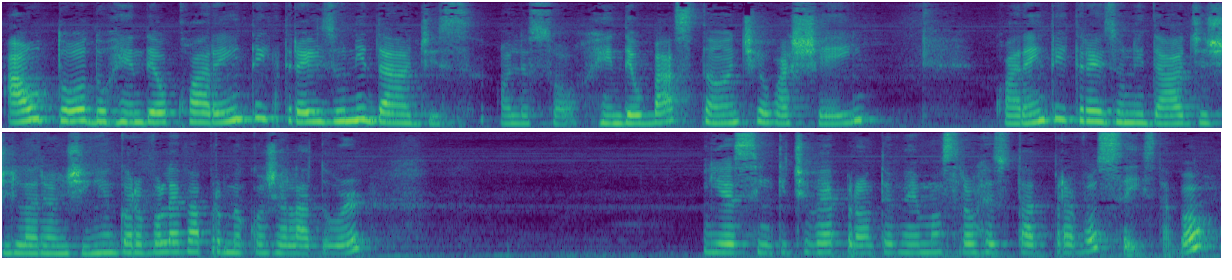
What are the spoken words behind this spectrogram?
Ao todo, rendeu 43 unidades. Olha só, rendeu bastante, eu achei. 43 unidades de laranjinha. Agora, eu vou levar para o meu congelador. E assim que tiver pronto, eu venho mostrar o resultado para vocês, tá bom?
